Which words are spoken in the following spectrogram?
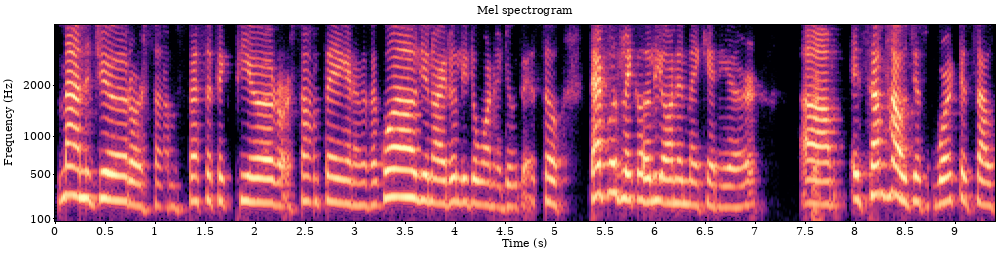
manager or some specific peer or something, and I was like, well, you know, I really don't want to do this. So that was like early on in my career um, it somehow just worked itself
